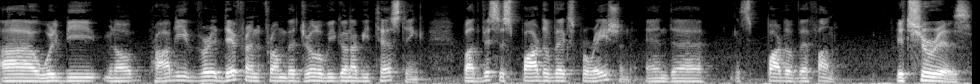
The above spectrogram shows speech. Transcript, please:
uh, will be, you know, probably very different from the drill we're gonna be testing. But this is part of the exploration, and uh, it's part of the fun. It sure is.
